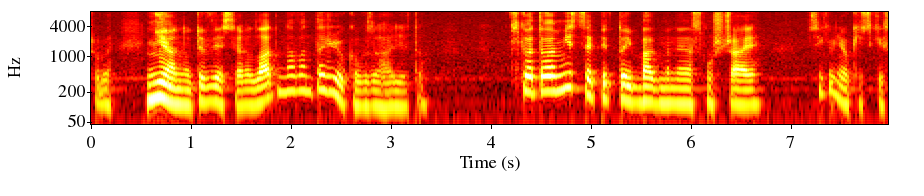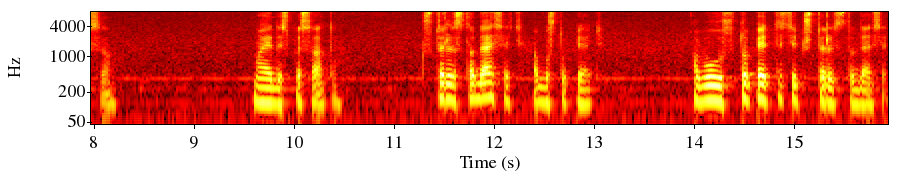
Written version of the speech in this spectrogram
щоб. Ні, ну ти вися, ладна вантажівка взагалі-то. Тільки от того місце під той баг мене смущає. Скільки в нього кістських сил? Має десь писати. 410 або 105. Або 105 410.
